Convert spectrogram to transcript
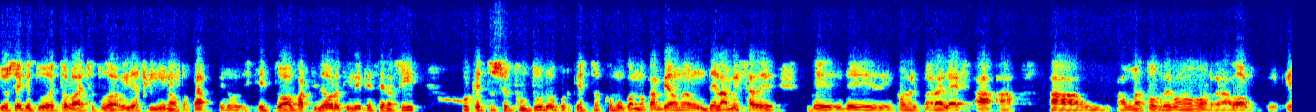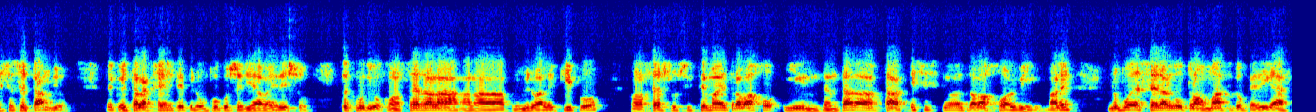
Yo sé que todo esto lo ha hecho toda la vida sin no tocar, pero es que esto a partir de ahora tiene que ser así porque esto es el futuro, porque esto es como cuando cambiaron de la mesa de, con el Paralex a, a, una torre con un ordenador. Ese es el cambio. De que está la gente, pero un poco sería ver eso. Entonces, como digo, conocer a la, primero al equipo, conocer su sistema de trabajo e intentar adaptar ese sistema de trabajo al BIM, ¿vale? No puede ser algo traumático que digas,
